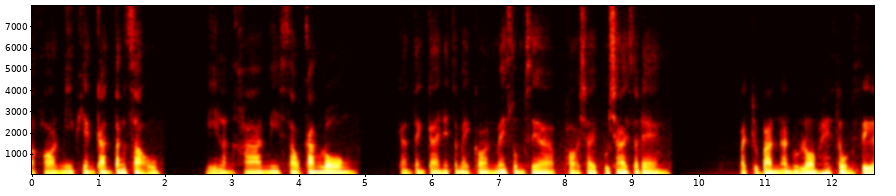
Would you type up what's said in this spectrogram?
ละครมีเพียงการตั้งเสา มีหลังคา มีเสากลางโรง การแต่งกายในสมัยก่อนไม่สวมเสื้อ เพราะใช้ผู้ชายแสดง ปัจจุบันอนุโลมให้สวมเสื้อ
